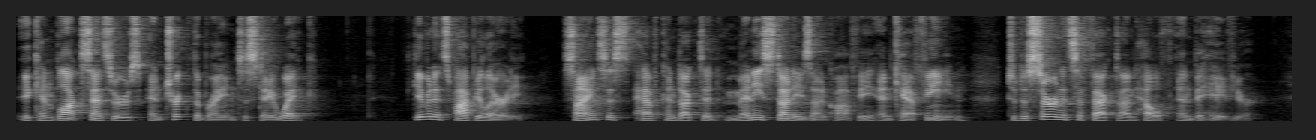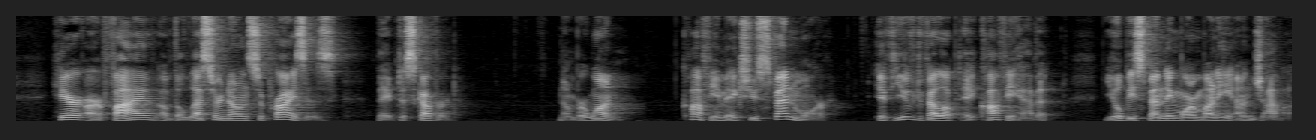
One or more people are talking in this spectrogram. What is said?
it can block sensors and trick the brain to stay awake. Given its popularity, scientists have conducted many studies on coffee and caffeine to discern its effect on health and behavior. Here are five of the lesser known surprises they've discovered. Number one, coffee makes you spend more. If you've developed a coffee habit, you'll be spending more money on Java.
